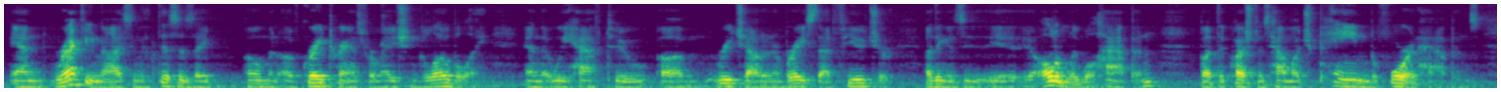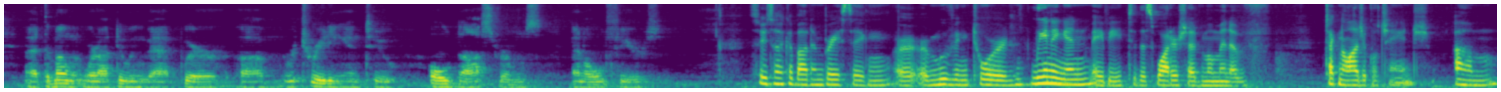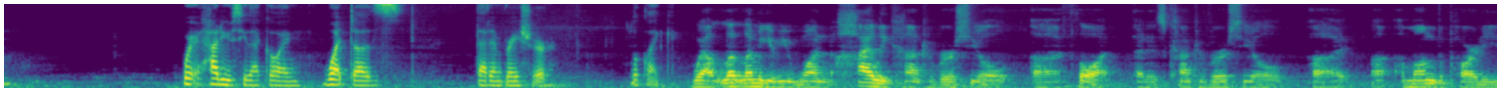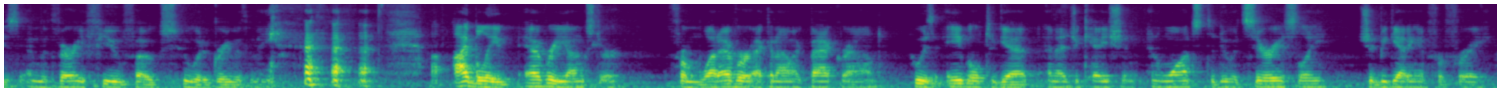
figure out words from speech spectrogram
And recognizing that this is a moment of great transformation globally and that we have to um, reach out and embrace that future. I think it's, it ultimately will happen, but the question is how much pain before it happens. At the moment, we're not doing that. We're um, retreating into old nostrums and old fears. So you talk about embracing or, or, moving toward, leaning in maybe to this watershed moment of technological change. Um, where, how do you see that going? What does that embrasure look like? Well, let, let me give you one highly controversial uh, thought that is controversial uh, among the parties and with very few folks who would agree with me. I believe every youngster from whatever economic background who is able to get an education and wants to do it seriously should be getting it for free.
